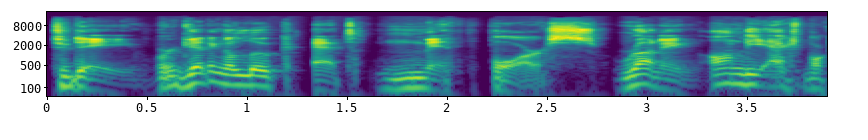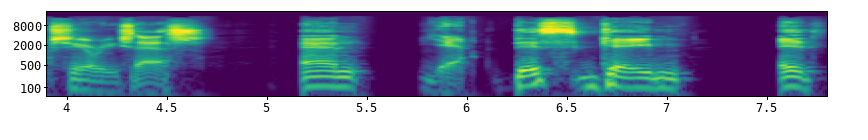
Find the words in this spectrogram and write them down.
Today we're getting a look at Mythforce running on the Xbox Series S. And yeah, this game, it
